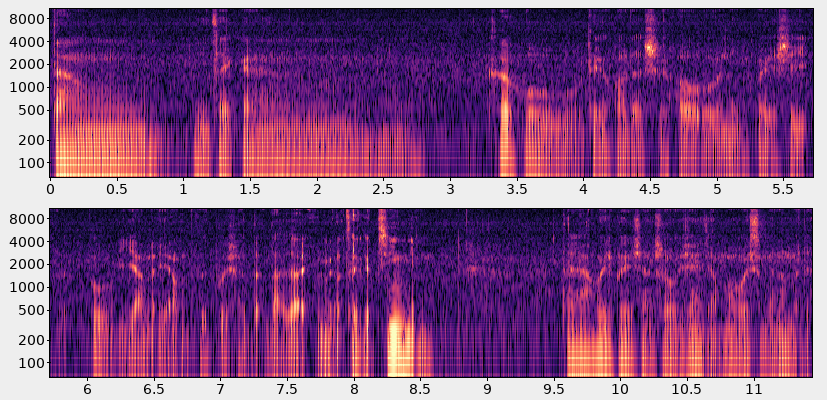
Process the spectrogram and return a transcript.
当你在跟客户对话的时候，你会是不一样的样子。不晓得大家有没有这个经验？大家会不会想说，我现在讲话为什么那么的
